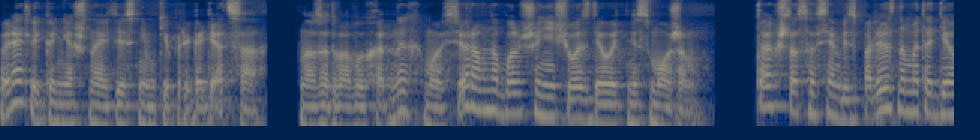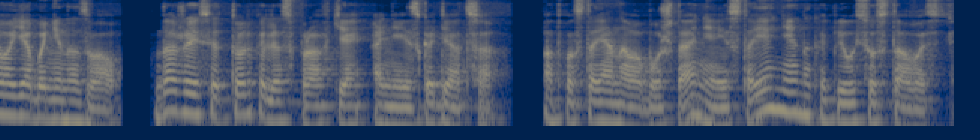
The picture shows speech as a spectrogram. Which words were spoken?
Вряд ли, конечно, эти снимки пригодятся, но за два выходных мы все равно больше ничего сделать не сможем. Так что совсем бесполезным это дело я бы не назвал, даже если только для справки они изгодятся. От постоянного буждания и стояния накопилась усталость.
